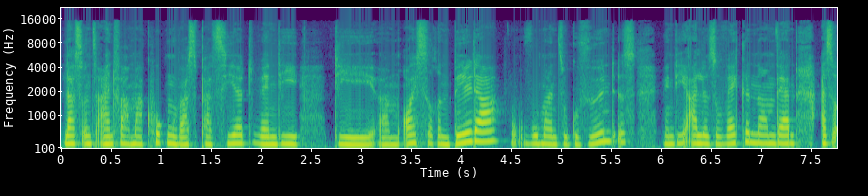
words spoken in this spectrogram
Lass uns einfach mal gucken, was passiert, wenn die die ähm, äußeren Bilder, wo, wo man so gewöhnt ist, wenn die alle so weggenommen werden. Also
